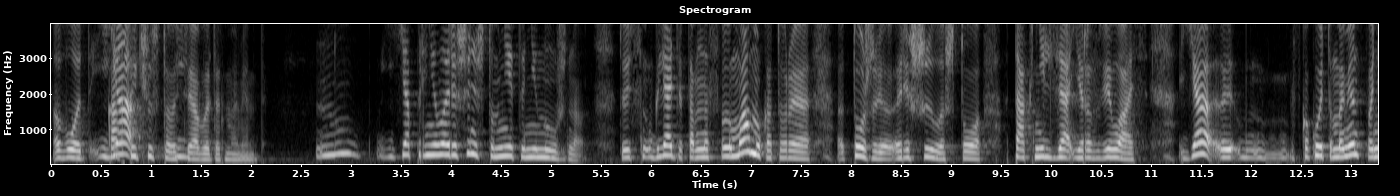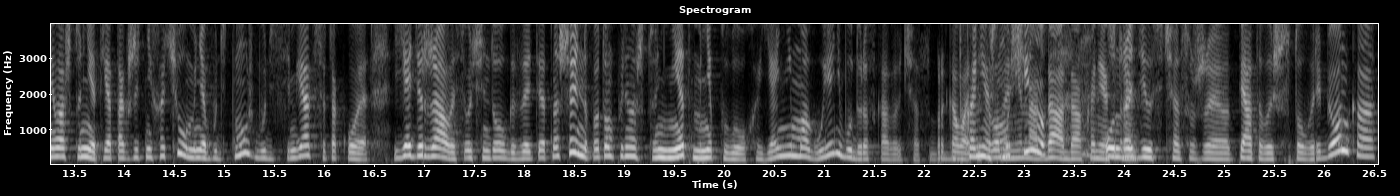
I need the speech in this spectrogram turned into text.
вот. Как я... ты чувствовала себя в этот момент? Ну, я приняла решение, что мне это не нужно. То есть, глядя там на свою маму, которая э, тоже решила, что так нельзя и развелась, я э, в какой-то момент поняла, что нет, я так жить не хочу, у меня будет муж, будет семья, все такое. я держалась очень долго за эти отношения, но потом поняла, что нет, мне плохо, я не могу, я не буду рассказывать сейчас, браковать конечно, этого мужчину. Не надо. Да, да, конечно. Он родил сейчас уже пятого и шестого ребенка,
